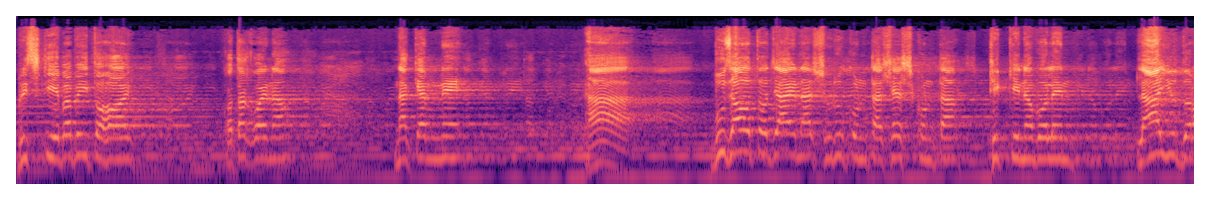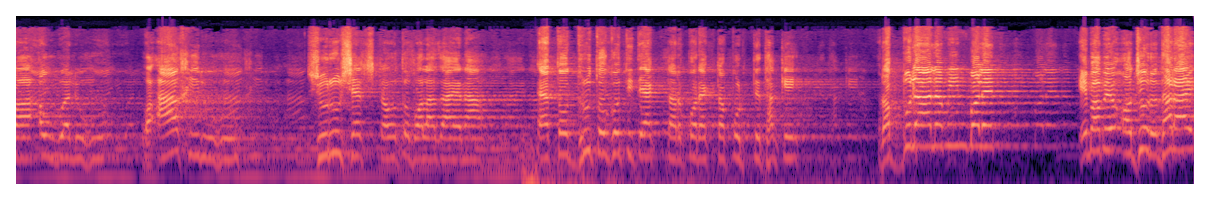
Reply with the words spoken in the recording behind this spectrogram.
বৃষ্টি এভাবেই তো হয়। কথা কয় না? না কেমনে? হ্যাঁ বুঝাও তো যায় না শুরু কোনটা, শেষ কোনটা, ঠিক কিনা বলেন? আখিরুহু, শুরু শেষটাও তো বলা যায় না। এত দ্রুত গতিতে একটার পর একটা পড়তে থাকে। রব্বুল আলামিন বলেন, এভাবে অঝোর ধারায়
